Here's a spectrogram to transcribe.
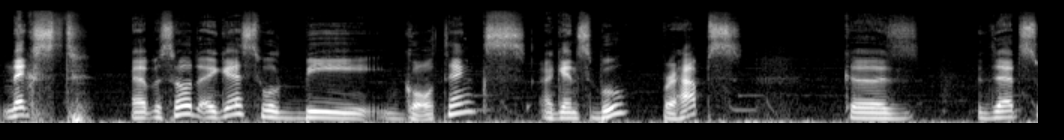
next episode, I guess will be Gotenks against Buu, perhaps, because that's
